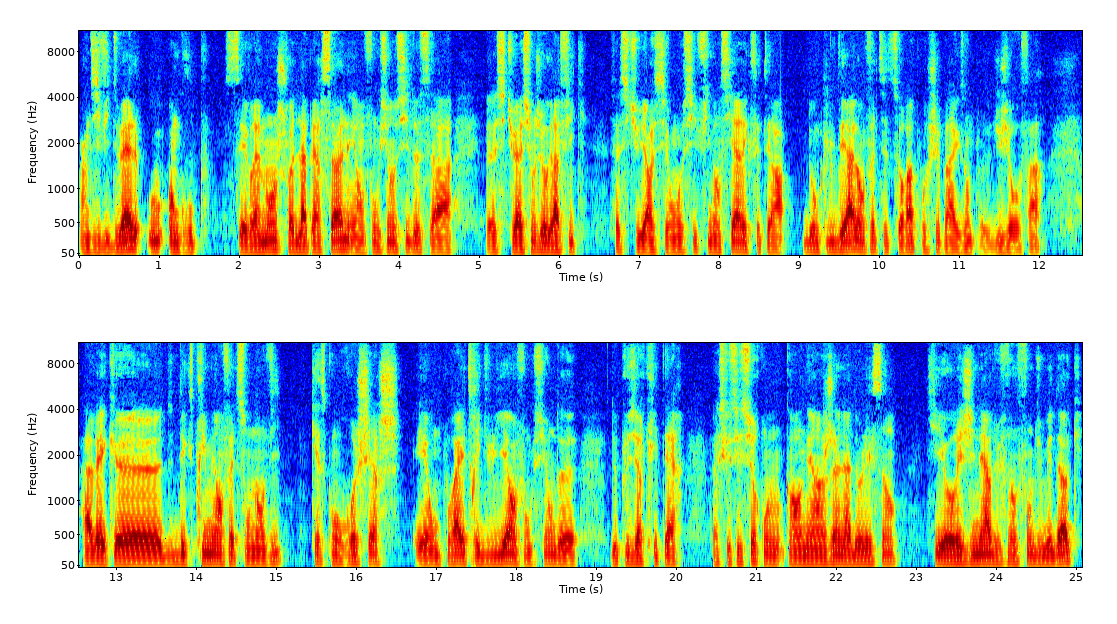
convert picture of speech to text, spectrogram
individuels ou en groupe. C'est vraiment le choix de la personne et en fonction aussi de sa euh, situation géographique, sa situation aussi financière, etc. Donc l'idéal en fait c'est de se rapprocher par exemple du gyrophare, avec d'exprimer en fait son envie qu'est-ce qu'on recherche et on pourra être aiguillé en fonction de, plusieurs critères. Parce que c'est sûr qu'on quand on est un jeune adolescent qui est originaire du fond du Médoc,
